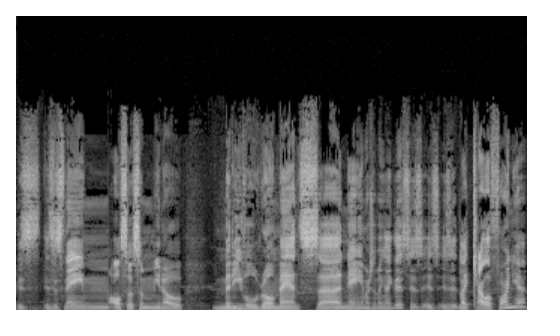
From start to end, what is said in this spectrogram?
is is his name also some you know medieval romance uh, name or something like this? Is is is it like California?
